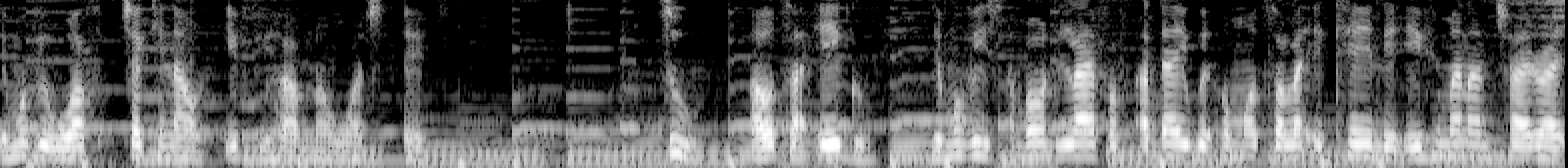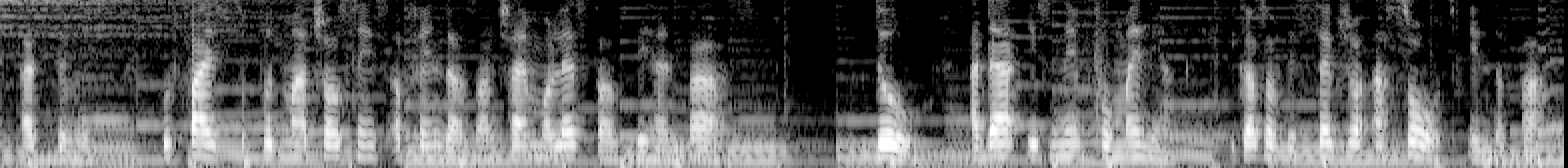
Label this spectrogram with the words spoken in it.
A movie worth checking out if you have not watched it. 2. Alter Ego. The movie is about the life of Adaigwe Omotola Ekeinde, a human and child rights activist who fights to put mature sex offenders and child molesters behind bars. Though Ada is nymphomaniac because of the sexual assault in the past,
